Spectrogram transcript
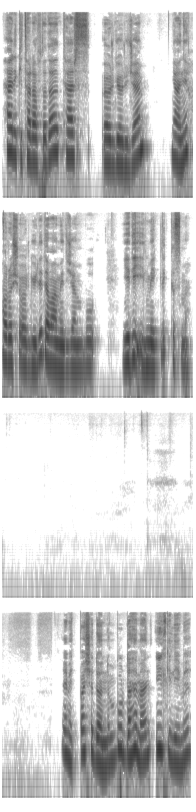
Her iki tarafta da ters örgü öreceğim. Yani haroşa örgüyle devam edeceğim bu 7 ilmeklik kısmı. Evet başa döndüm. Burada hemen ilk iliğimi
